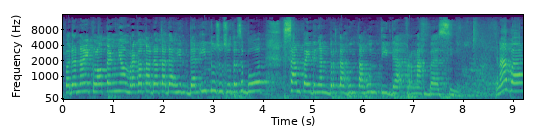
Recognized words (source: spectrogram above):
pada naik lotengnya mereka tada-tadahin dan itu susu tersebut sampai dengan bertahun-tahun tidak pernah basi. Kenapa?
